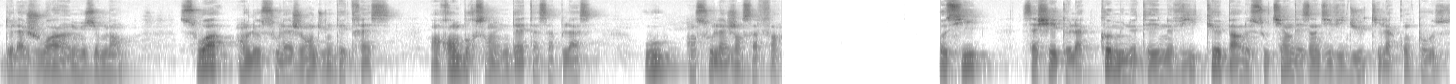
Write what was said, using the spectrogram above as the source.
de la joie à un musulman, soit en le soulageant d'une détresse, en remboursant une dette à sa place, ou en soulageant sa faim. Aussi, sachez que la communauté ne vit que par le soutien des individus qui la composent.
